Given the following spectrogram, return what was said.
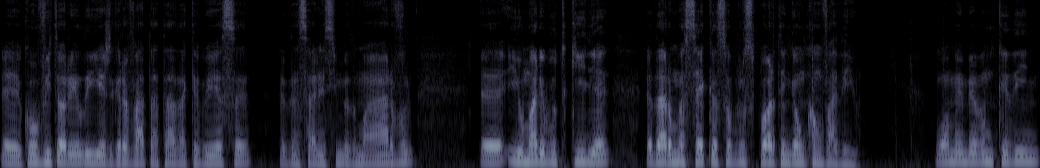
eh, com o Vitor Elias de gravata atada à cabeça, a dançar em cima de uma árvore, eh, e o Mário Botequilha a dar uma seca sobre o Sporting a um cão vadio. O homem bebe um bocadinho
